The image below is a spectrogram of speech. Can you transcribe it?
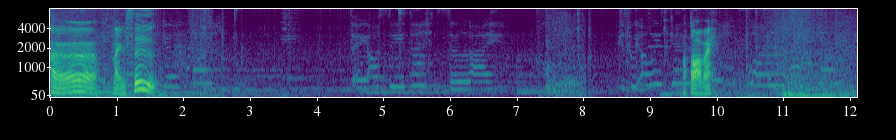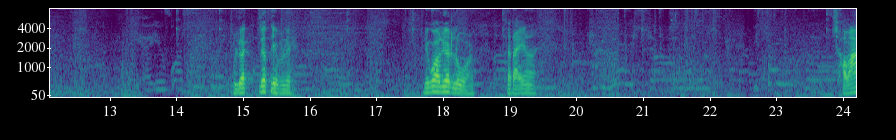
เออ ไหนซื้อเอาต่อไหมเลือดเลือดเต็มเลย นึกว่าเลือดโลจะได้หน่อยชาวมา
